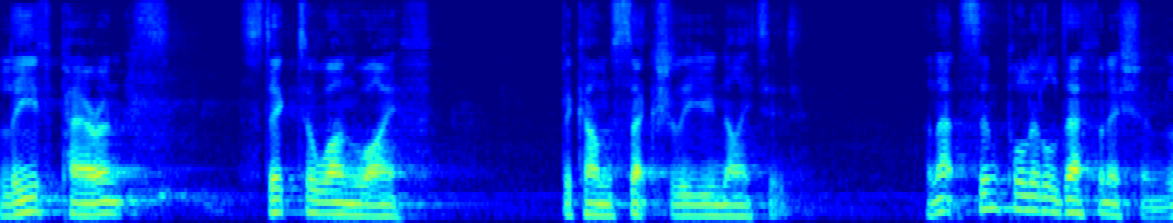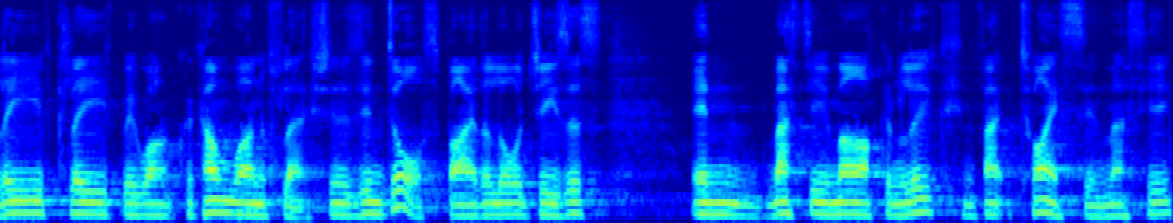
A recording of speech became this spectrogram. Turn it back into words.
Leave parents, stick to one wife, become sexually united. And that simple little definition, leave, cleave, be one, become one flesh, is endorsed by the Lord Jesus in Matthew, Mark, and Luke, in fact, twice in Matthew.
